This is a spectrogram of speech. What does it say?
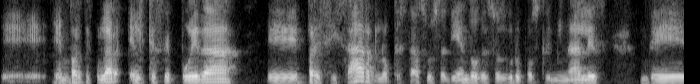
eh, en particular el que se pueda eh, precisar lo que está sucediendo de esos grupos criminales, de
